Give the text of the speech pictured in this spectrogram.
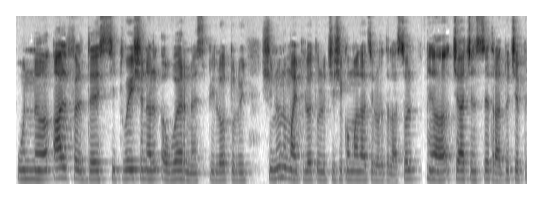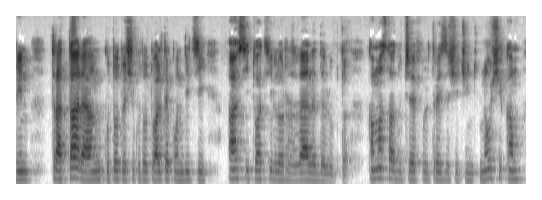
un uh, altfel de situational awareness pilotului și nu numai pilotului, ci și comandaților de la sol, uh, ceea ce se traduce prin tratarea în cu totul și cu totul alte condiții a situațiilor reale de luptă. Cam asta aduce F-35 nou și cam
